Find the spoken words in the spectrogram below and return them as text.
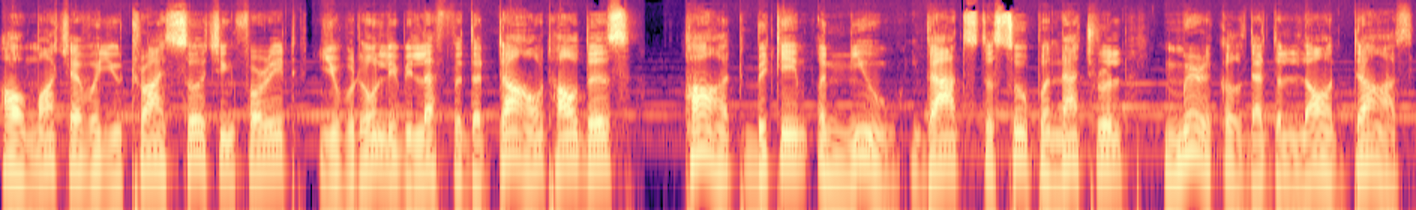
How much ever you try searching for it, you would only be left with the doubt how this heart became anew. That's the supernatural miracle that the Lord does.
